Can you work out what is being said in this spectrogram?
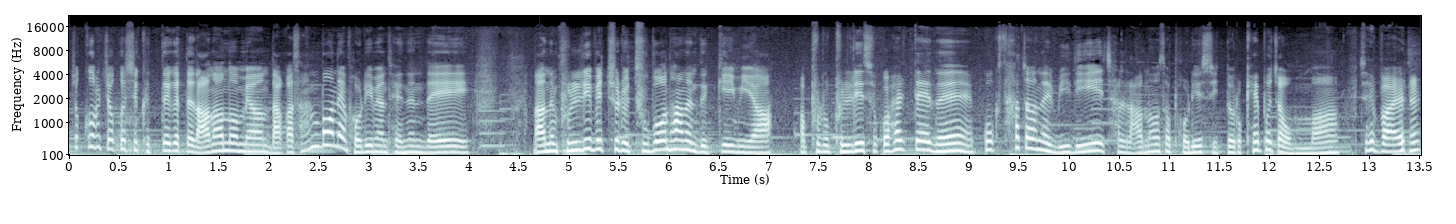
조금 조금씩 그때그때 나눠 놓으면 나가서 한 번에 버리면 되는데 나는 분리배출을 두 번 하는 느낌이야. 앞으로 분리수거 할 때는 꼭 사전에 미리 잘 나눠서 버릴 수 있도록 해보자, 엄마. 제발.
